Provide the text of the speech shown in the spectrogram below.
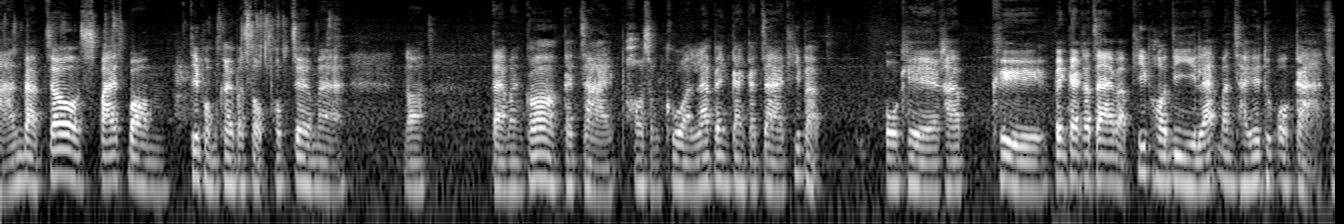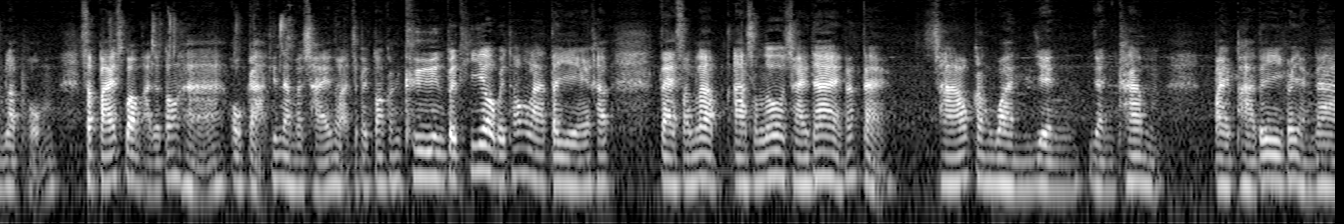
าญแบบเจ้า Spice Bomb ที่ผมเคยประสบพบเจอมาเนาะแต่มันก็กระจายพอสมควรและเป็นการกระจายที่แบบโอเคครับ คือเป็นการกระจายแบบที่พอดีและมันใช้ได้ทุกโอกาสสำหรับผม Spice Bomb อาจจะต้องหาโอกาสที่นำมาใช้หน่อยอาจจะไปตอนกลางคืนไปเที่ยวไปท่องลาตรีอย่างเยครับ แต่สำหรับ a r s o l o ใช้ได้ตั้งแต่เช้ากลางวันเย็นยันค่ำไปปาร์ตี้ก็ยังได้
